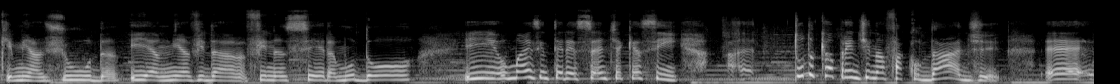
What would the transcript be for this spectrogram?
que me ajuda. E a minha vida financeira mudou. E o mais interessante é que assim, tudo que eu aprendi na faculdade é,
